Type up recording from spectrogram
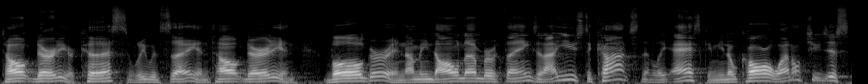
talk dirty or cuss, we would say, and talk dirty and vulgar and I mean all number of things. And I used to constantly ask him, you know, Carl, why don't you just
